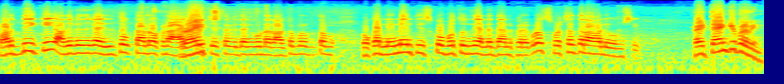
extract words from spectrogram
పరిధికి అదేవిధంగా హెల్త్ కార్డు అక్కడ. యాక్సెప్ట్ చేసే విధంగా కూడా రాష్ట్ర ప్రభుత్వం ఒక నిర్ణయం తీసుకోబోతుంది అనే దానిపైన కూడా స్పష్టత రావాలి వంశీ. Right. Thank you, Praveen.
